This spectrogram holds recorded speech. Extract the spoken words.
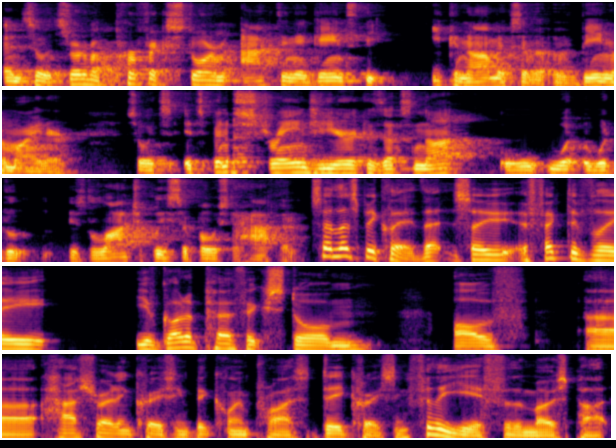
And so it's sort of a perfect storm acting against the economics of, of being a miner. So it's it's been a strange year because that's not what would is logically supposed to happen. So let's be clear that so effectively you've got a perfect storm of uh, hash rate increasing, Bitcoin price decreasing for the year for the most part.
